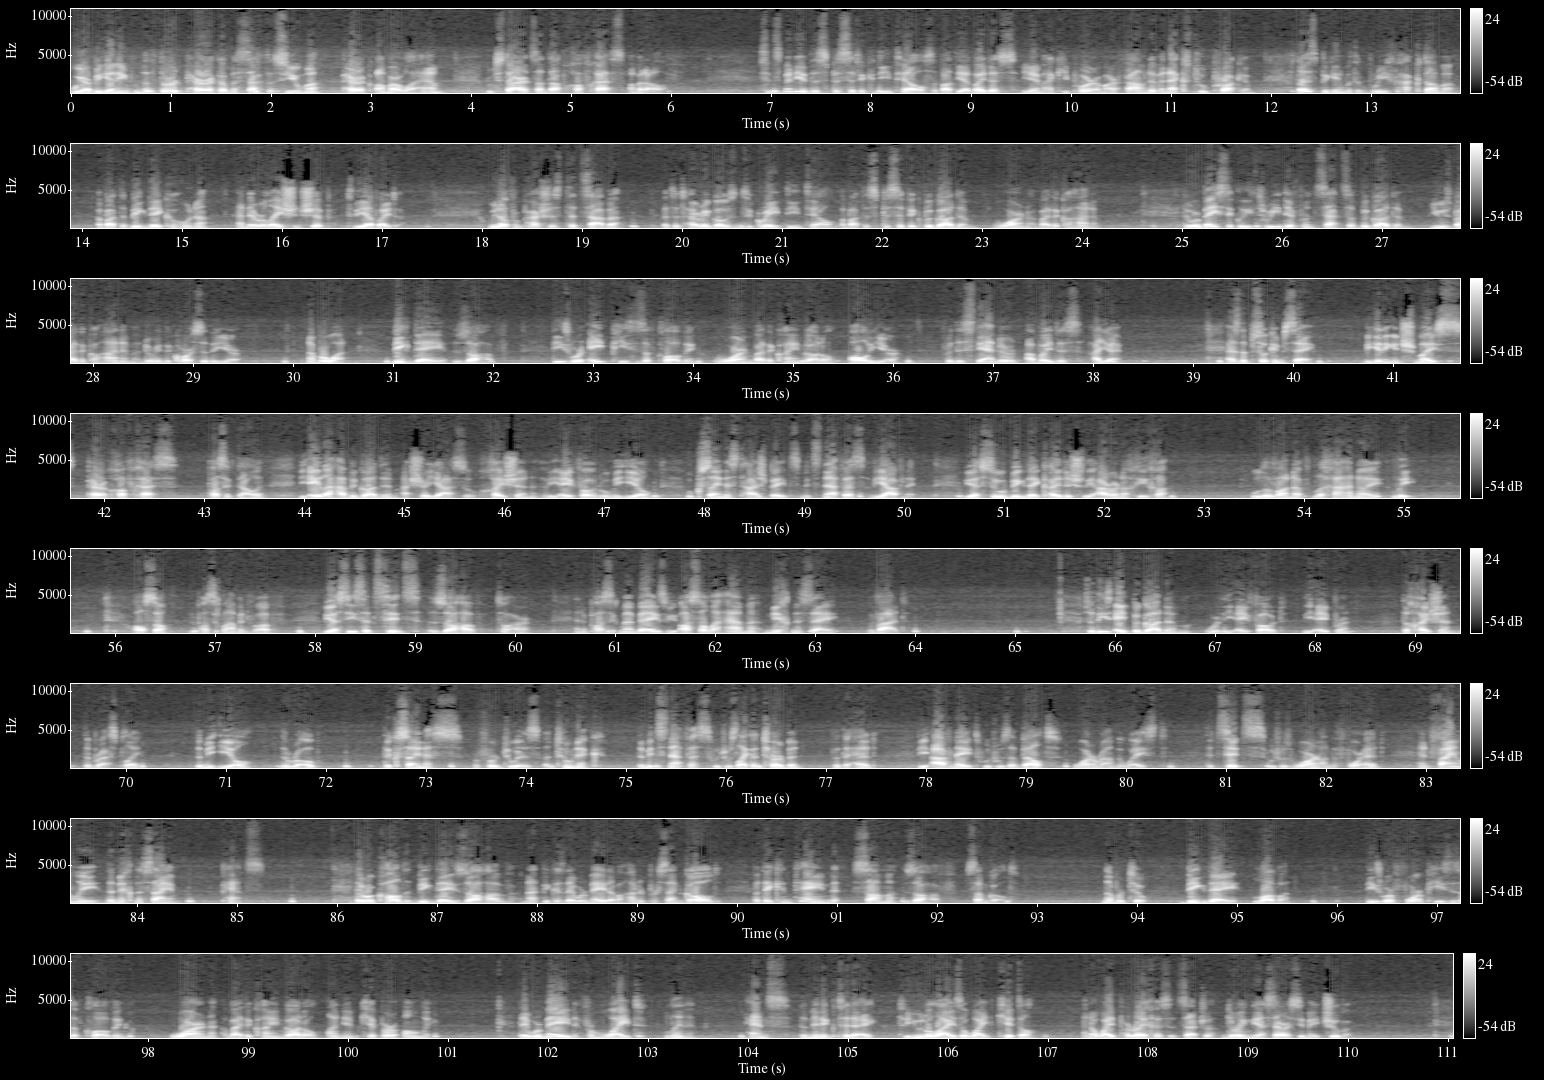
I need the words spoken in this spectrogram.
We are beginning from the third parak of Masechtas Yoma, parak Amar Lahem, which starts on Daf Chavches Amar Aleph. Since many of the specific details about the Avodas Yom HaKippurim are found in the next two prakim, let us begin with a brief hakdama about the Bigdei Kahuna and their relationship to the Avodah. We know from Parshas Tetzaveh that the Torah goes into great detail about the specific begadim worn by the Kohanim. There were basically three different sets of begadim used by the Kohanim during the course of the year. Number one, Bigdei Zahav. These were eight pieces of clothing worn by the Kohen Gadol all year for the standard Avodas Hayom. As the Psukim say, beginning in Shmais, Parak Ches, Pasuk Dalet, the Ela HaBegadim Asher Yasu, Chayshen, the Ephod, Umi'il, Uksainis Tashbeitz, Mitznefes, Viavne, V'yasu Bigdei Kodesh Li Aaron Achicha, Ulevanav, Lechahanoi Li. Also, in Pasuk Lamed Vav, V'yasisa Tzitz Zahav Tar, and in Pasuk Membeis, V'asa Lahem Michnese Vad. So these eight begadim were the ephod, the apron, the chayshin, the breastplate, the me'il, the robe, the ksainis, referred to as a tunic, the mitznefes, which was like a turban for the head, the avnate, which was a belt worn around the waist, the tzitz, which was worn on the forehead, and finally the michnasayim, pants. They were called bigdei zohav, not because they were made of 100% gold, but they contained some zohav, some gold. Number two, bigdei lavan. These were four pieces of clothing worn by the Kohen Gadol on Yom Kippur only. They were made from white linen. Hence, the minig today to utilize a white kittel and a white pareches, etc., during the Aseret Yimei Tshuva.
